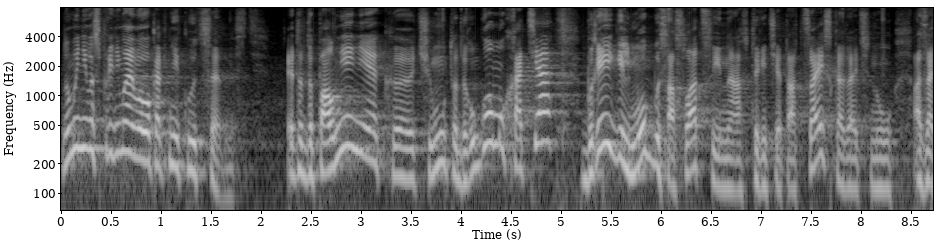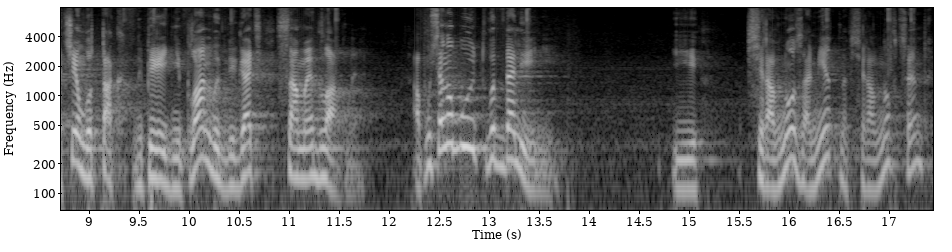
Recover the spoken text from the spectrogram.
но мы не воспринимаем его как некую ценность. Это дополнение к чему-то другому, хотя Брейгель мог бы сослаться и на авторитет отца и сказать, ну, а зачем вот так на передний план выдвигать самое главное? А пусть оно будет в отдалении. И все равно заметно, все равно в центре,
